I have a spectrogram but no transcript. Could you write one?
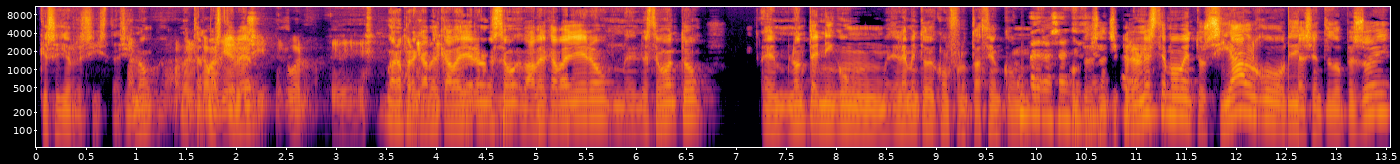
que se lle resista, senón bueno, Abel Caballero ver... sí, pero bueno, eh... bueno, pero que Abel Caballero neste, Abel Caballero neste momento eh, non ten ningún elemento de confrontación con, con Pedro Sánchez, con Pedro Sánchez. Pero neste momento se si algo di a xente do PSOE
